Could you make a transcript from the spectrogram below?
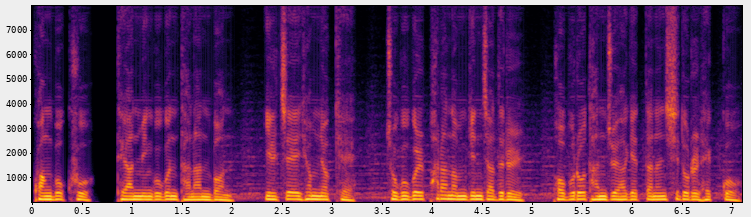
광복 후 대한민국은 단 한 번 일제에 협력해 조국을 팔아넘긴 자들을 법으로 단죄하겠다는 시도를 했고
